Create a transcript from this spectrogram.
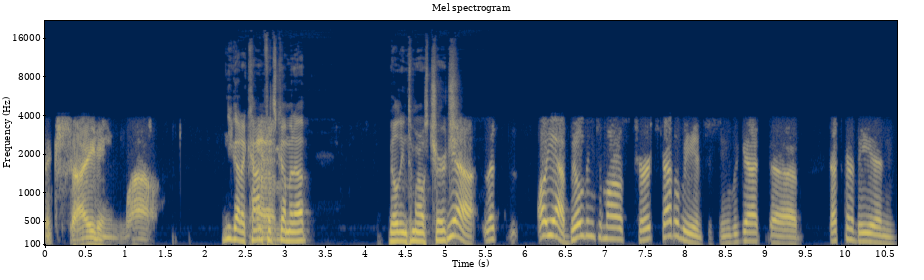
Exciting! Wow. You got a conference Um, coming up, building tomorrow's church. Yeah, let's. Oh yeah, building tomorrow's church. That'll be interesting. We got uh, that's going to be in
